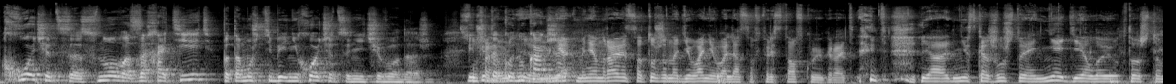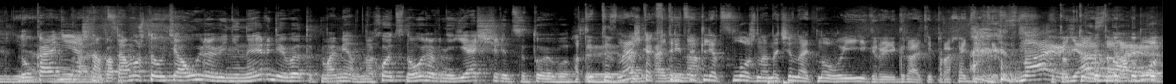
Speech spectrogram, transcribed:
хочется снова захотеть, потому что тебе не хочется ничего даже. Слушай, и ты такой, ну как мне, же... Мне нравится тоже на диване валяться в приставку играть. я не скажу, что я не делаю то, что мне Ну, конечно, нравится. потому что у тебя уровень энергии в этот момент находится на уровне ящерицы той вот. А ты, ты знаешь, как в 30 лет сложно начинать новые игры играть и проходить? Знаю, я знаю.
